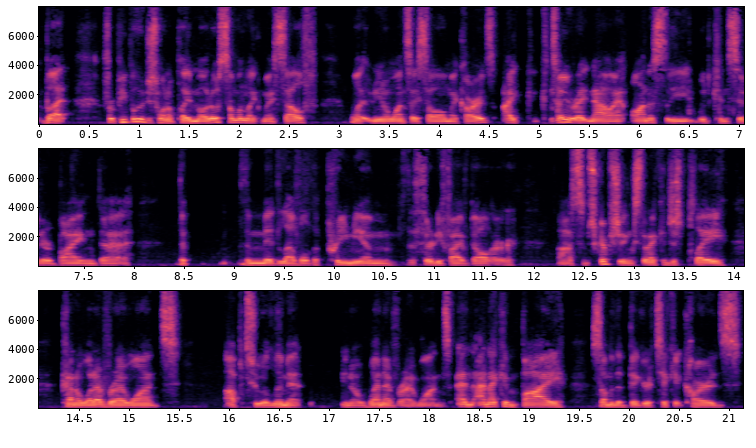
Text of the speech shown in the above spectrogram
But for people who just want to play MODO, someone like myself, you know, once I sell all my cards, I can tell you right now, I honestly would consider buying the the the mid level, the premium, the thirty five dollar uh, subscription, because then I could just play kind of whatever I want up to a limit you know whenever I want, and and I can buy some of the bigger ticket cards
